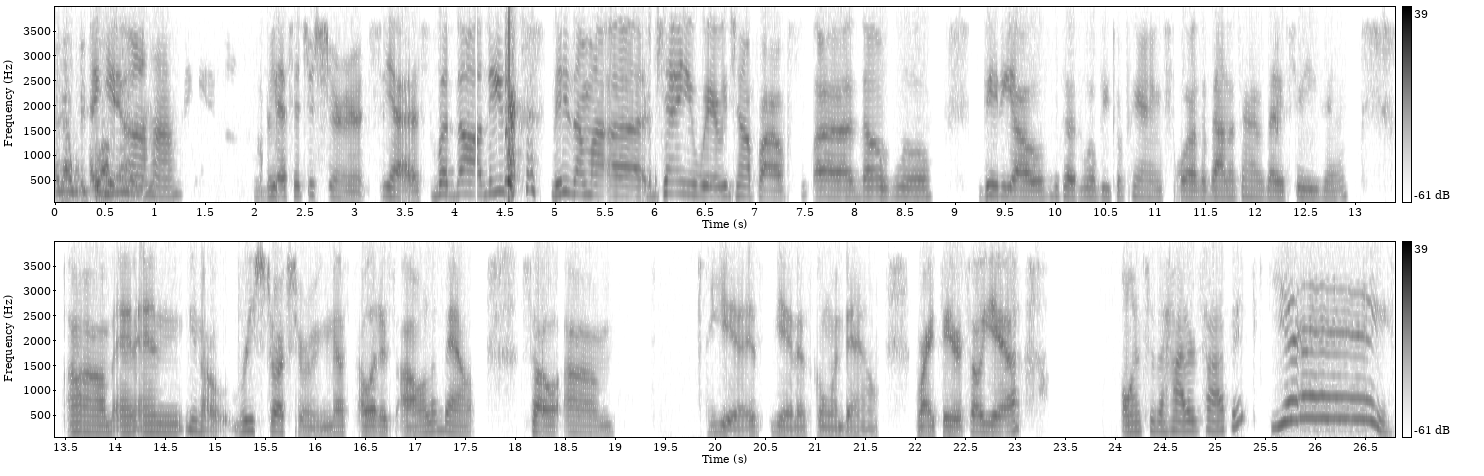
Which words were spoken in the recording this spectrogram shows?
I got to wait till I'm yeah, uh married. huh. Blessed assurance, yes. But no, these these are my uh January jump offs. Uh, those will videos because we'll be preparing for the Valentine's Day season, um, and and you know restructuring. That's what it's all about. So, um, yeah, it's yeah, that's going down right there. So yeah, on to the hotter topic. Yay!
